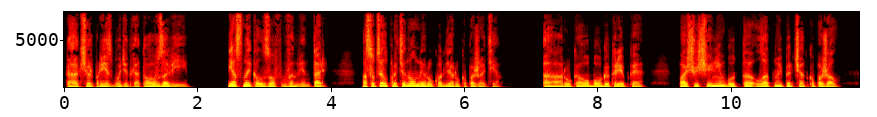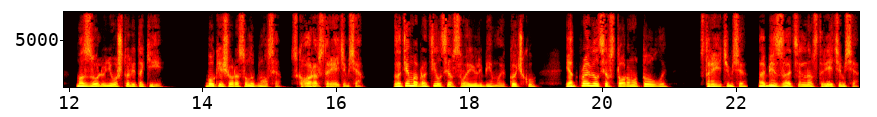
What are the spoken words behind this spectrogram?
Как сюрприз будет готов, зови. Я сныкал зов в инвентарь, а Суцел протянул мне руку для рукопожатия. А рука у бога крепкая. По ощущениям, будто латную перчатку пожал. Мозоль у него, что ли, такие? Бог еще раз улыбнулся. «Скоро встретимся». Затем обратился в свою любимую кочку и отправился в сторону Туллы, Встретимся, обязательно встретимся.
